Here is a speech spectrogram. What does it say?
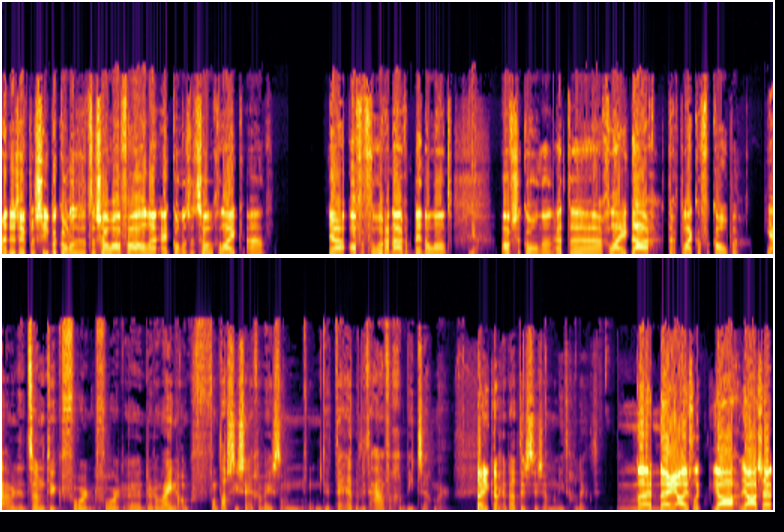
En dus in principe konden ze het er zo afhalen en konden ze het zo gelijk aan, ja, afvervoeren naar het binnenland. Ja. Of ze konden het eh, gelijk daar ter plekke verkopen. Ja, het zou natuurlijk voor, voor eh, de Romeinen ook fantastisch zijn geweest om, om dit te hebben, dit havengebied, zeg maar. Zeker. Ja, dat is dus helemaal niet gelukt. Nee, nee, eigenlijk, ja, ja ze,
